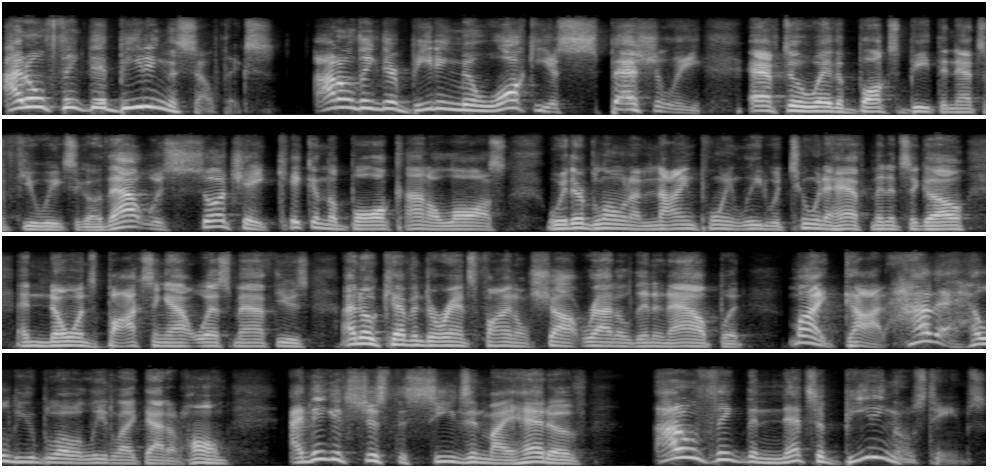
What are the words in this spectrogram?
I don't think they're beating the Celtics. I don't think they're beating Milwaukee, especially after the way the Bucks beat the Nets a few weeks ago. That was such a kick in the ball kind of loss where they're blowing a nine point lead with two and a half minutes ago and no one's boxing out Wes Matthews. I know Kevin Durant's final shot rattled in and out, but my God, how the hell do you blow a lead like that at home? I think it's just the seeds in my head of I don't think the Nets are beating those teams.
